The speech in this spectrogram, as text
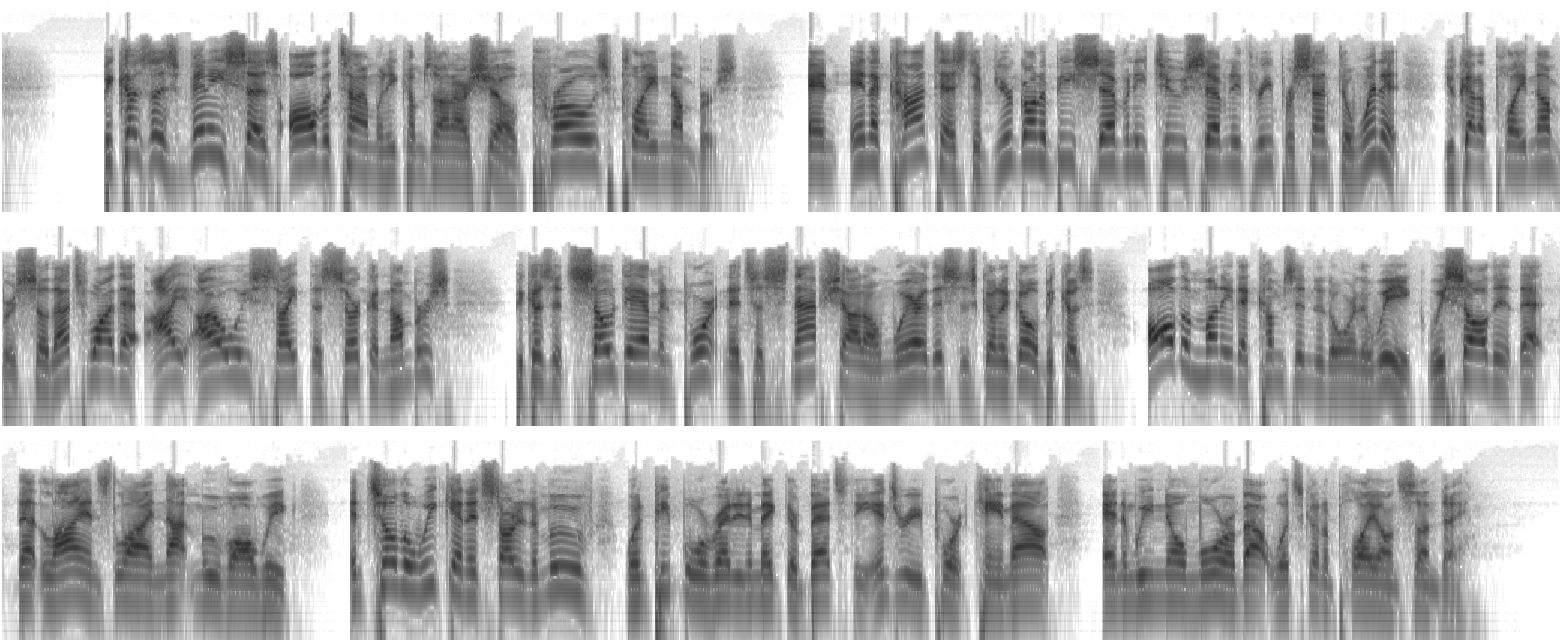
because as Vinny says all the time when he comes on our show, pros play numbers. And in a contest, if you're going to be 72, 73% to win it, you've got to play numbers. So that's why that I, I always cite the circa numbers because it's so damn important. It's a snapshot on where this is going to go because all the money that comes into during the week, we saw that, that, that Lions line not move all week. Until the weekend, it started to move when people were ready to make their bets. The injury report came out, and we know more about what's going to play on Sunday.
